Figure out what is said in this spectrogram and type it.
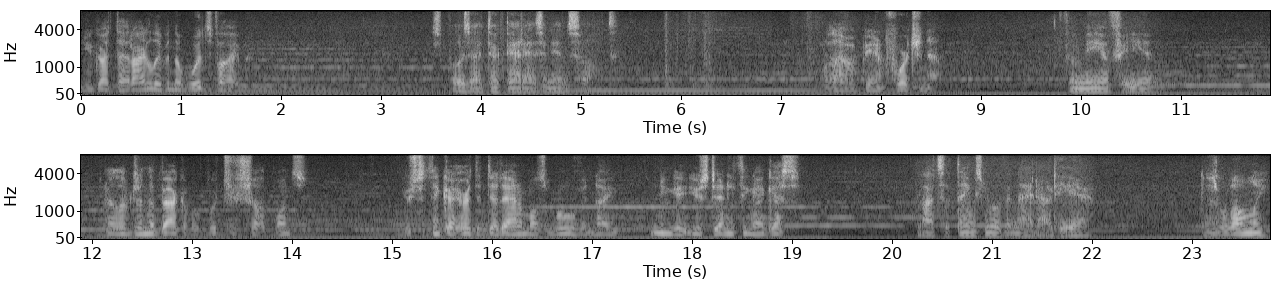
You got that I live in the woods vibe. Suppose I took that as an insult. Well, that would be unfortunate. For me or for you? I lived in the back of a butcher shop once. Used to think I heard the dead animals move at night. You can get used to anything, I guess. Lots of things move at night out here. Is it lonely?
